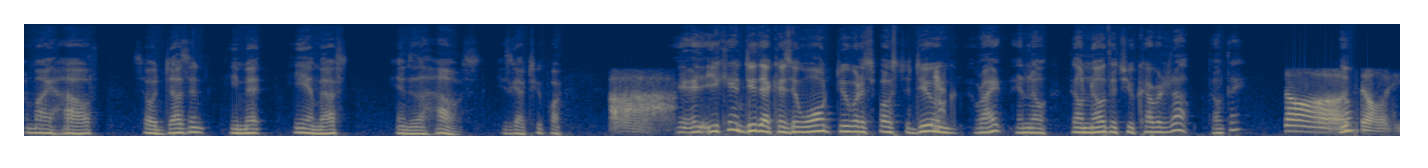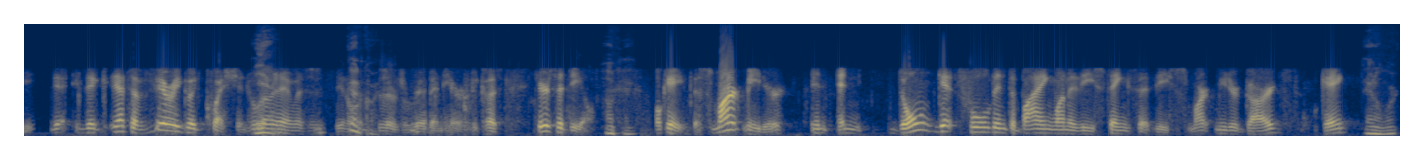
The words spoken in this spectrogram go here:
on my house so it doesn't emit EMFs into the house? He's got two parts. Ah, You- can't do that because it won't do what it's supposed to do, and, right? And they'll they'll know that you covered it up, don't they? No, No? no. He, th- th- that's a very good question. Whoever Yeah. that was, you know, deserves a ribbon here because here's the deal. Okay. Okay, the smart meter, and and don't get fooled into buying one of these things that these smart meter guards. Okay, They don't work.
